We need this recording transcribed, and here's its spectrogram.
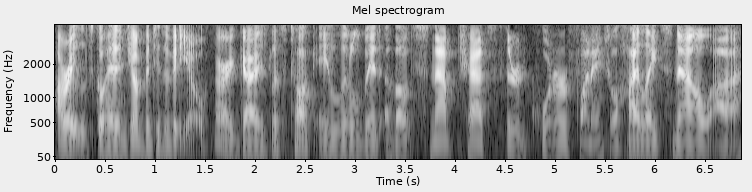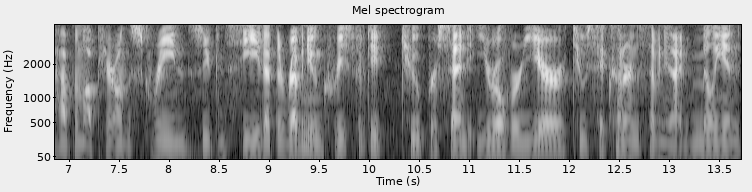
All right, let's go ahead and jump into the video. All right, guys, let's talk a little bit about Snapchat's third quarter financial highlights now. Uh, I have them up here on the screen so you can see that their revenue increased 52% year over year to 679 million,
